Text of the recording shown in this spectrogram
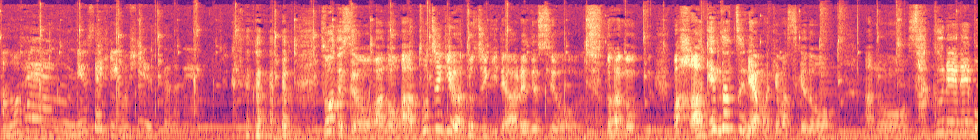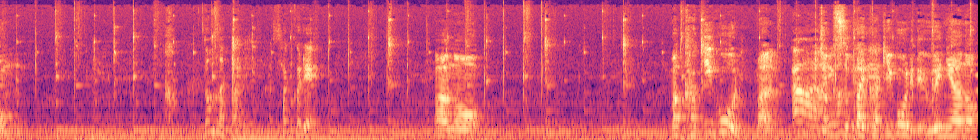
あの辺乳製品美味しいですからね そうですよ。あのあ栃木は栃木であれですよ。ちょっとあの、まあ、ハーゲンダッツには負けますけどあのサクレレボン。どんな感じですか？サクレ？あのまあかき氷。まああーちょっと酸っぱいかき氷で上にあの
